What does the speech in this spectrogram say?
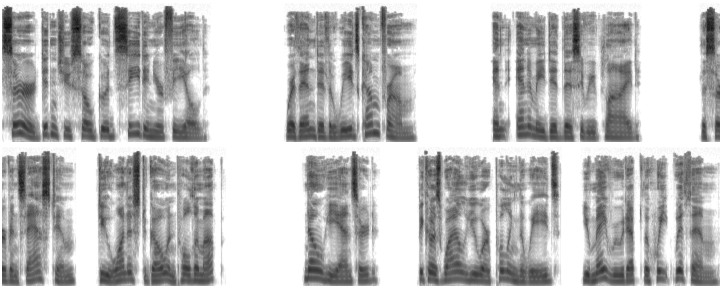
Sir, didn't you sow good seed in your field? Where then did the weeds come from? An enemy did this, he replied. The servants asked him, Do you want us to go and pull them up? No, he answered, because while you are pulling the weeds, you may root up the wheat with them.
